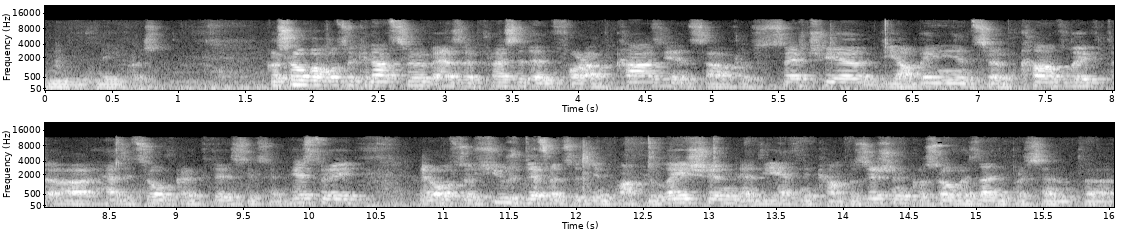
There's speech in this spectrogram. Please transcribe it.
immediate neighbors. Kosovo also cannot serve as a precedent for Abkhazia and South Ossetia. The Albanian-Serb conflict uh, has its own characteristics and history. There are also huge differences in population and the ethnic composition. Kosovo is 90% uh,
